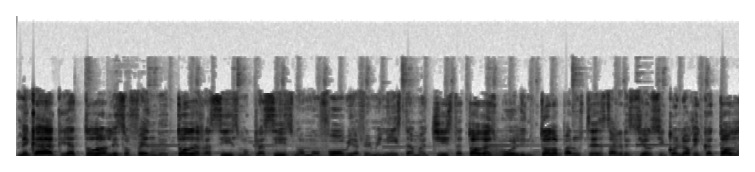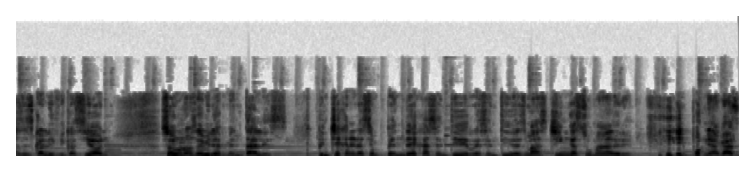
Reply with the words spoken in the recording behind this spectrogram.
Me caga que ya todo les ofende. Todo es racismo, clasismo, homofobia, feminista, machista. Todo es bullying. Todo para ustedes es agresión psicológica. Todo es descalificación. Son unos débiles mentales. Pinche generación pendeja, sentida y resentida. Es más, chinga su madre. y pone a, Gas,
